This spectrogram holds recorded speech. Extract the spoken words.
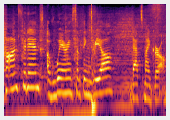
confidence of wearing something real, that's my girl.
